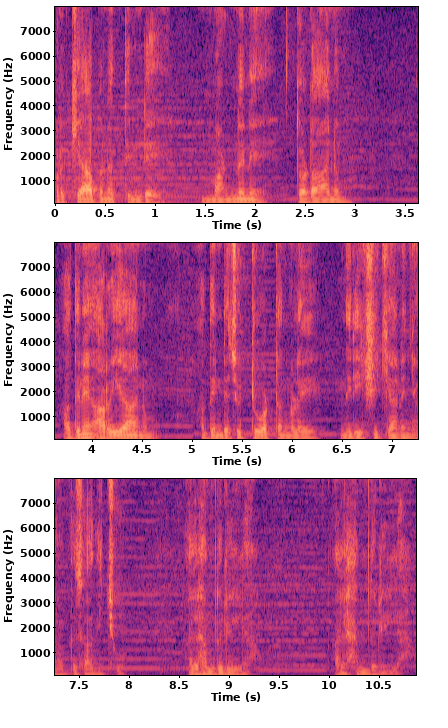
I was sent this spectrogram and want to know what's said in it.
പ്രഖ്യാപനത്തിന്റെ മണ്ണിനെ തൊടാനും അതിനെ അറിയാനും അതിന്റെ ചുറ്റുവട്ടങ്ങളെ നിരീക്ഷിക്കാനും ഞങ്ങൾക്ക് സാധിച്ചു. അലഹമില്ല അൽഹംദുലില്ല.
